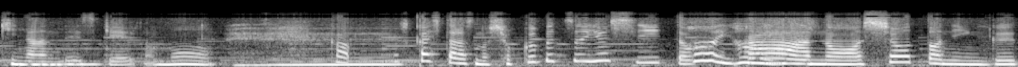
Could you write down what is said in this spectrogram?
木なんですけれども、はいかもしかしたらその植物油脂とか、はいはいはい、あのショートニング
